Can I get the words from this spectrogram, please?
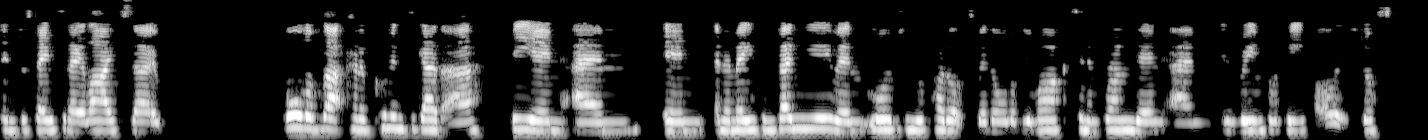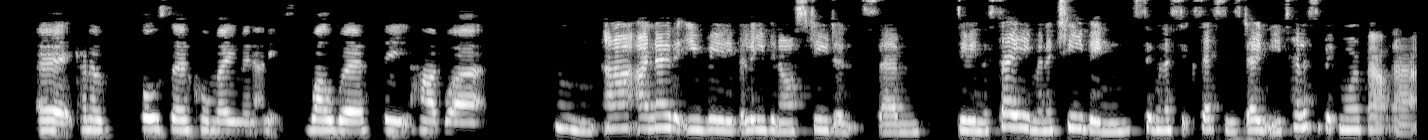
in just day to day life. So all of that kind of coming together, being um in an amazing venue and launching your products with all of your marketing and branding and in a room full of people. It's just a kind of full circle moment and it's well worth the hard work. Hmm. And I, I, know that you really believe in our students um, doing the same and achieving similar successes, don't you? Tell us a bit more about that.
